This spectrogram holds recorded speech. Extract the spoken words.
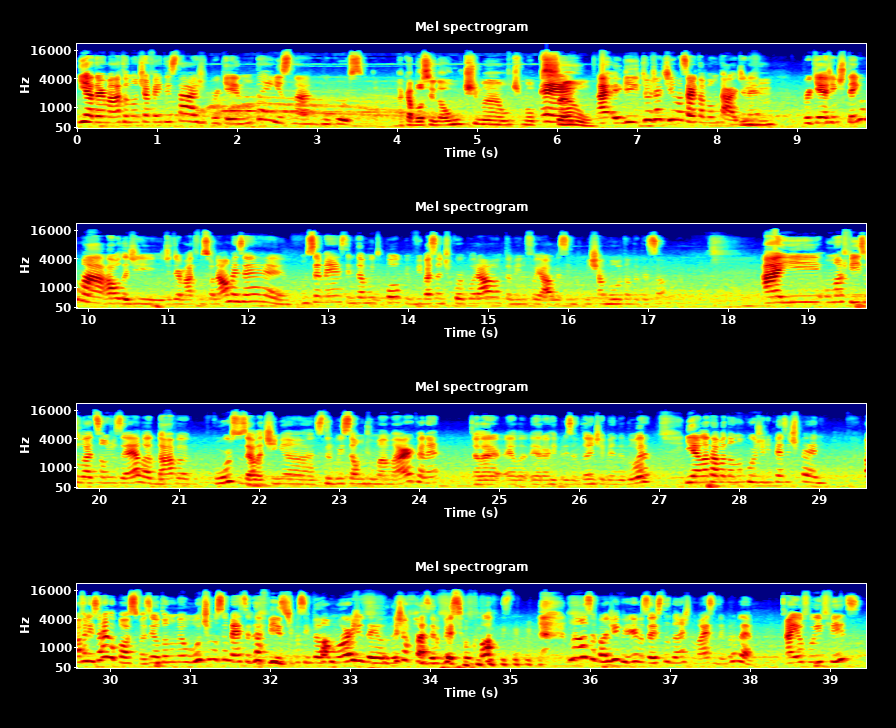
E a Dermato eu não tinha feito estágio, porque não tem isso na, no curso. Acabou sendo a última, última opção. É, e que eu já tinha uma certa vontade, né? Uhum. Porque a gente tem uma aula de, de dermato funcional, mas é um semestre, então é muito pouco. Eu vi bastante corporal, também não foi algo assim que me chamou tanta atenção. Aí, uma físio lá de São José, ela dava cursos, ela tinha distribuição de uma marca, né? Ela era, ela era representante, é vendedora, e ela estava dando um curso de limpeza de pele. Eu falei, será que eu posso fazer? Eu tô no meu último semestre da física, tipo assim, pelo amor de Deus, deixa eu fazer pra ver se eu gosto. não, você pode vir, você é estudante e mais, não tem problema. Aí eu fui e fiz.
